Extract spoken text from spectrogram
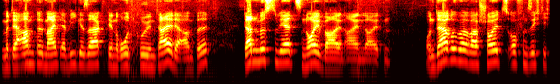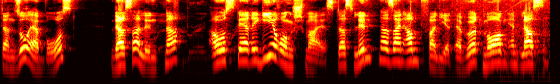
mit der Ampel meint er wie gesagt den rot-grünen Teil der Ampel, dann müssen wir jetzt Neuwahlen einleiten. Und darüber war Scholz offensichtlich dann so erbost, dass er Lindner aus der Regierung schmeißt, dass Lindner sein Amt verliert. Er wird morgen entlassen.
